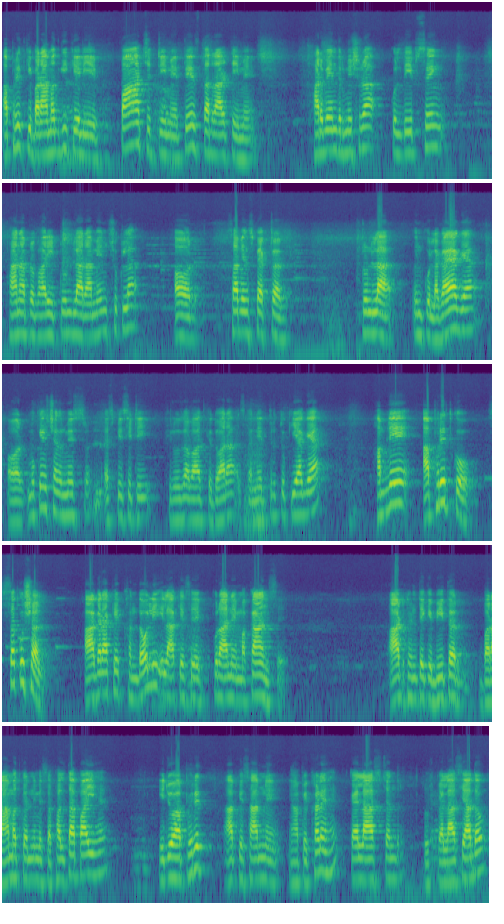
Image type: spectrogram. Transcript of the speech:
अपहृत की बरामदगी के लिए पाँच टीमें, तेज तर्रार टीमें, हरवेंद्र मिश्रा, कुलदीप सिंह, थाना प्रभारी टुंडला रामेन शुक्ला और सब इंस्पेक्टर टुंडला इनको लगाया गया और मुकेश चंद्र मिश्र, एसपी सिटी फिरोजाबाद के द्वारा इसका नेतृत्व किया गया। हमने अपहृत को सकुशल आगरा के खंदौली इलाके से एक पुराने मकान से आठ घंटे के भीतर बरामद करने में सफलता पाई है। ये जो अपहृत आपके सामने यहाँ पे खड़े हैं, कैलाश चंद्र कैलाश यादव,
